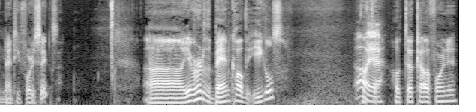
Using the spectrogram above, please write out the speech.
in 1946. Uh, you ever heard of the band called the Eagles? Oh Hotel, yeah. Hotel California.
